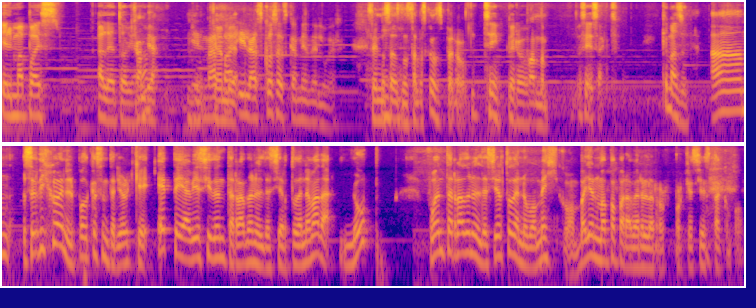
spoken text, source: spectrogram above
el mapa es aleatorio. ¿no? Cambia. El Ujú, mapa cambia. y las cosas cambian de lugar. Sí, no sabes dónde están las cosas, pero Sí, pero. random. Sí, exacto. ¿Qué más? se dijo en el podcast anterior que ET había sido enterrado en el desierto de Nevada. Nope. Fue enterrado en el desierto de Nuevo México. Vaya un mapa para ver el error, porque sí está como.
